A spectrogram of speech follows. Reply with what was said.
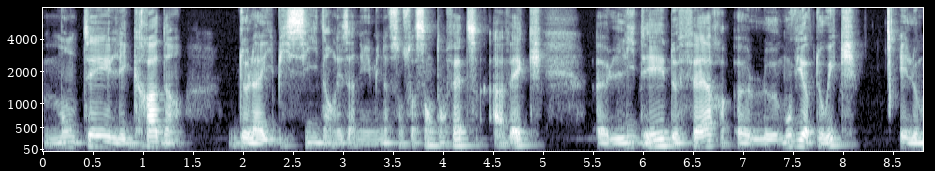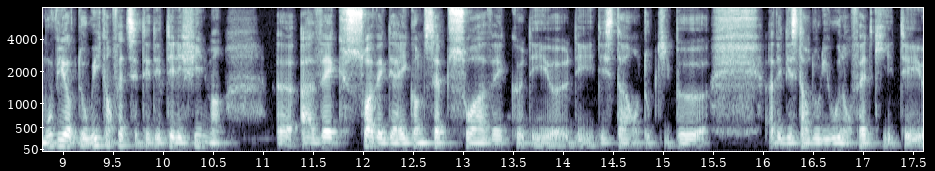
monté les grades de la ABC dans les années 1960 en fait avec l'idée de faire le Movie of the Week et le Movie of the Week, en fait, c'était des téléfilms euh, avec soit avec des high concepts, soit avec euh, des, euh, des, des, stars un tout petit peu, avec des stars d'Hollywood, en fait, qui étaient,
